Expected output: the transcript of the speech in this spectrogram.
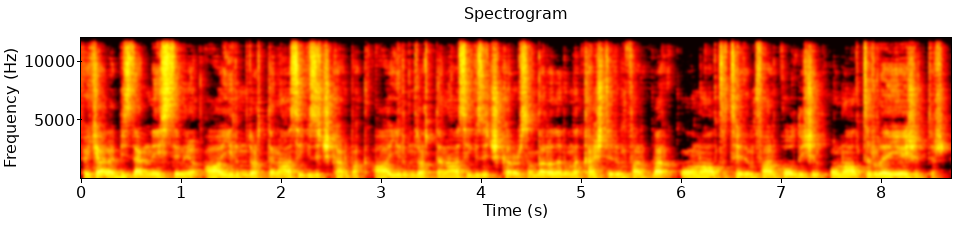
Pekala bizden ne isteniyor? A24'ten A8'i çıkar. Bak A24'ten A8'i çıkarırsan aralarında kaç terim fark var? 16 terim fark olduğu için 16 R'ye eşittir.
